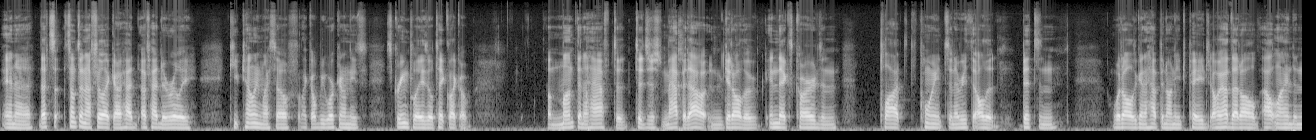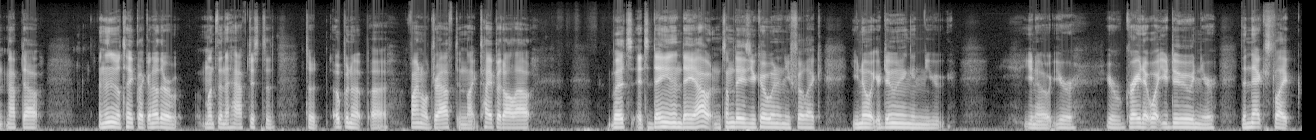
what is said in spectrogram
and uh, that's something i feel like i've had i've had to really keep telling myself like I'll be working on these screenplays. It'll take like a a month and a half to to just map it out and get all the index cards and plot points and everything, all the bits and what all is going to happen on each page. I'll have that all outlined and mapped out, and then it'll take like another month and a half just to to open up a final draft and like type it all out. But it's it's day in day out, and some days you go in and you feel like you know what you're doing and you you know you're you're great at what you do and you're the next like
